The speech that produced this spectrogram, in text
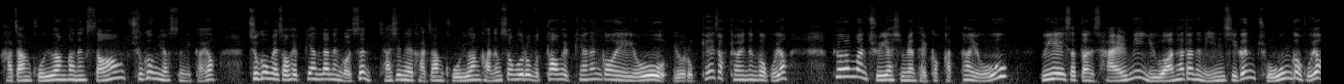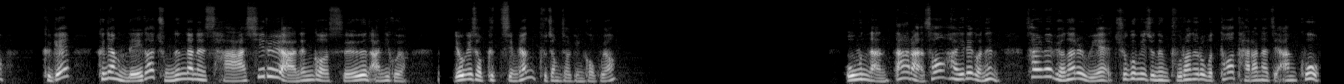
가장 고유한 가능성, 죽음이었으니까요. 죽음에서 회피한다는 것은 자신의 가장 고유한 가능성으로부터 회피하는 거예요. 요렇게 적혀 있는 거고요. 표현만 주의하시면 될 것 같아요. 위에 있었던 삶이 유한하다는 인식은 좋은 거고요. 그게 그냥 내가 죽는다는 사실을 아는 것은 아니고요. 여기서 그치면 부정적인 거고요. 오문난 따라서 하이데거는 삶의 변화를 위해 죽음이 주는 불안으로부터 달아나지 않고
